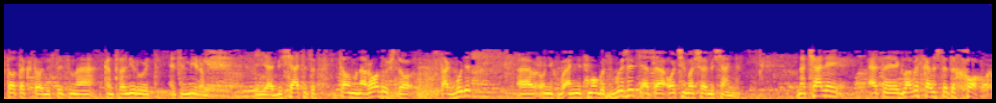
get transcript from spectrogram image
кто-то, кто действительно контролирует этим миром. И обещать это целому народу, что так будет, э, у них, они смогут выжить, это очень большое обещание. В начале этой главы сказано, что это хок.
